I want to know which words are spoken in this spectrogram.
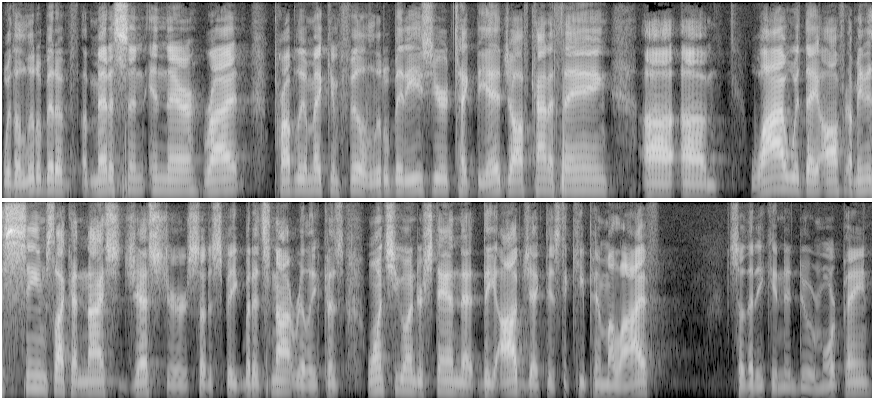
with a little bit of medicine in there, right? Probably will make him feel a little bit easier, take the edge off kind of thing. Uh, um, why would they offer? I mean, it seems like a nice gesture, so to speak, but it's not really, because once you understand that the object is to keep him alive so that he can endure more pain,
